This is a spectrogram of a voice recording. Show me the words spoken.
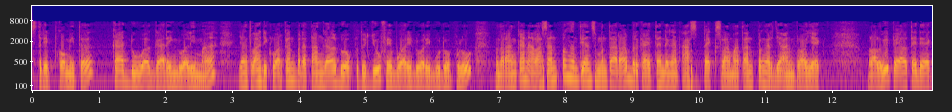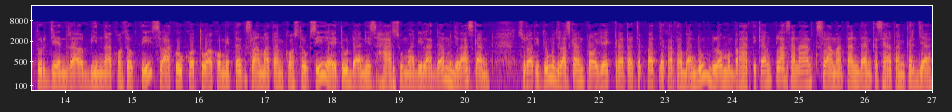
strip komite K2 garing 25 yang telah dikeluarkan pada tanggal 27 Februari 2020 menerangkan alasan penghentian sementara berkaitan dengan aspek keselamatan pengerjaan proyek melalui PLT Direktur Jenderal Bina Konstruksi selaku Ketua Komite Keselamatan Konstruksi yaitu Danis H. Sumadilaga menjelaskan surat itu menjelaskan proyek kereta cepat Jakarta-Bandung belum memperhatikan pelaksanaan keselamatan dan kesehatan kerja,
